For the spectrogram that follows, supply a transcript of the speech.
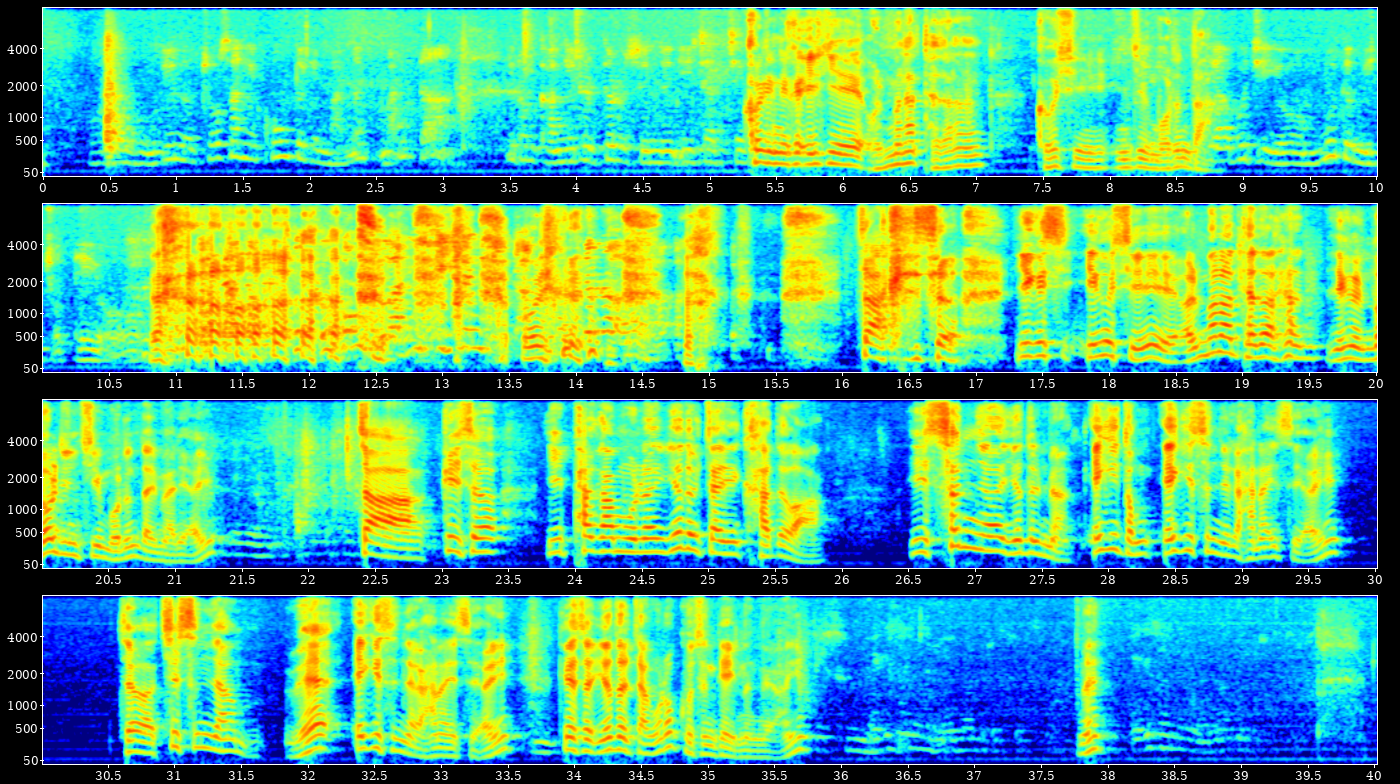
어, 우리는 조상의 공덕이 많, 많다. 이런 강의를 들을 수 있는 이 자체가. 그러니까 이게 얼마나 대단한 것인지 모른다. 우리 아버지요 무덤이 좋대요. 그 들어. 자, 그래서 이것이, 이것이 얼마나 대단한 이걸 논리인지 모른다, 이 말이야. 자, 그래서 이 팔가문은 여덟 장의 카드와 이 선녀 여덟 명, 애기 동, 애기 선녀가 하나 있어요. 저 칠선녀 왜 애기 선녀가 하나 있어요. 그래서 여덟 장으로 구성되어 있는 거야. 네?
